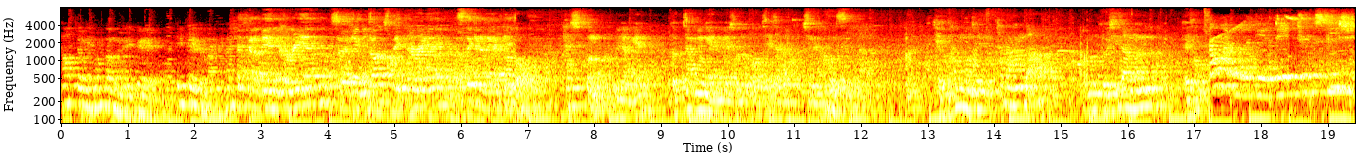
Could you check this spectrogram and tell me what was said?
사업적인 효과를 이렇게 디테일을 많이 하시고 It's gonna be in Korean, so if you don't speak Korean, stick it in there. 80분 분량의 극장용 애니메이션으로 제작을 진행하고 있습니다. 계속 하는 것이 타당한가? 그럼 그 시장은 I want to be a dangerous species.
